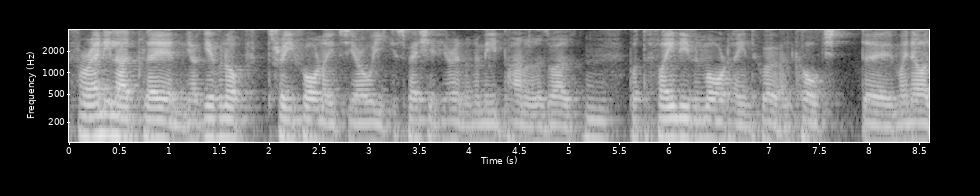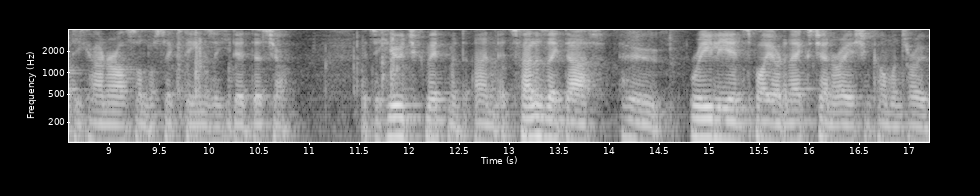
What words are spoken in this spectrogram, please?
for any lad playing, you're giving up three, four nights of your week, especially if you're in on a panel as well. Mm. But to find even more time to go out and coach the Moynalty Carnaross under 16s like he did this year, it's a huge commitment, and it's fellas like that who really inspire the next generation coming through.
